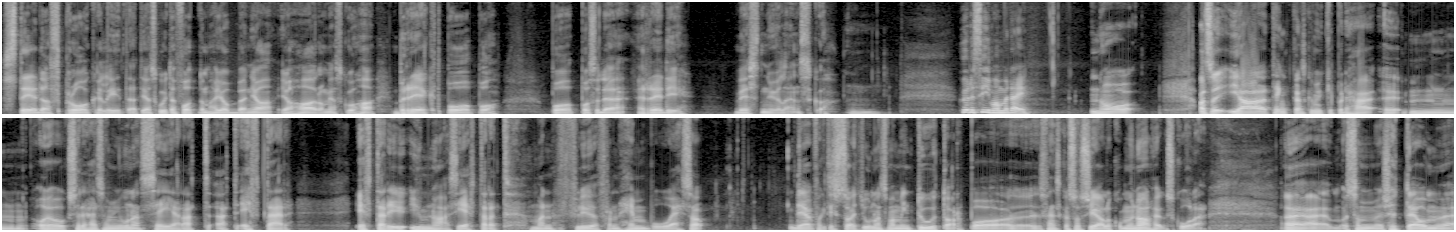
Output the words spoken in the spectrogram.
städa språket lite. Att jag skulle inte ha fått de här jobben jag, jag har om jag skulle ha bräkt på på, på, på sådär ready västnyländska. Mm. Hur är det Simon med dig? No, Alltså, jag har tänkt ganska mycket på det här, eh, mm, och också det här som Jonas säger, att, att efter, efter gymnasiet, efter att man flyr från hemboet, så det är faktiskt så att Jonas var min tutor på eh, Svenska social och kommunalhögskolan, uh, som skötte om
